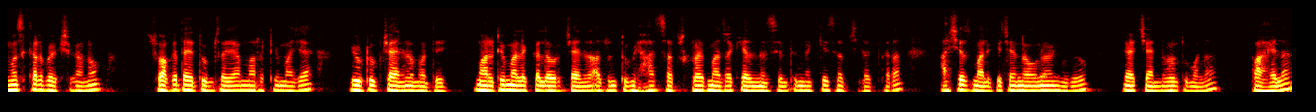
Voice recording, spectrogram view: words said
नमस्कार प्रेक्षकांनो स्वागत आहे तुमचं या मराठी माझ्या यूट्यूब चॅनलमध्ये मराठी मालिकावर चॅनल अजून तुम्ही हा सबस्क्राईब माझा केला नसेल तर नक्की सबस्क्राईब करा. अशाच मालिकेचे नवनवीन व्हिडिओ या चॅनलवर तुम्हाला पाहायला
